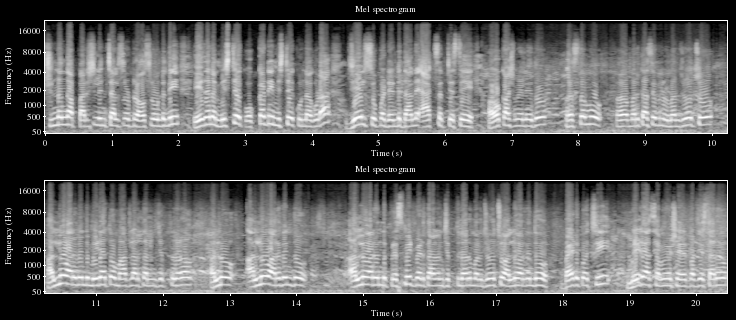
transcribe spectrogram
క్షుణ్ణంగా పరిశీలించాల్సిన అవసరం ఉంటుంది. ఏదైనా మిస్టేక్ ఒక్కటి మిస్టేక్ ఉన్నా కూడా జైలు సూపరింటెండెంట్ దాన్ని యాక్సెప్ట్ చేసే అవకాశమే లేదు. ప్రస్తుతము మరి కాసేపు మనం చూడొచ్చు అల్లు అరవింద్ మీడియాతో మాట్లాడతానని చెప్తున్నారు. అల్లు అల్లు అరవింద్ అల్లు అరవింద్ ప్రెస్ మీట్ పెడతానని చెప్తున్నారు. మనం చూడొచ్చు అల్లు అరవింద్ బయటకు వచ్చి మీడియా సమావేశం ఏర్పాటు చేస్తారు.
